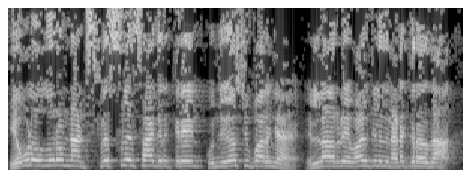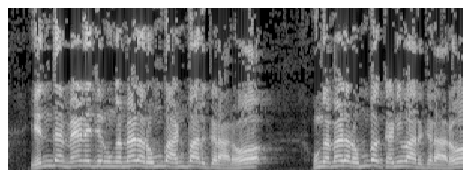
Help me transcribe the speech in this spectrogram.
எவ்வளவு தூரம் நான் ஸ்ட்ரெஸ்லெஸ் ஆக இருக்கிறேன். கொஞ்சம் யோசிச்சு பாருங்க. எல்லாருடைய வாழ்க்கையில் இது நடக்கிறது தான் எந்த மேனேஜர் உங்க மேல ரொம்ப அன்பா இருக்கிறாரோ உங்க மேல ரொம்ப கனிவா இருக்கிறாரோ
